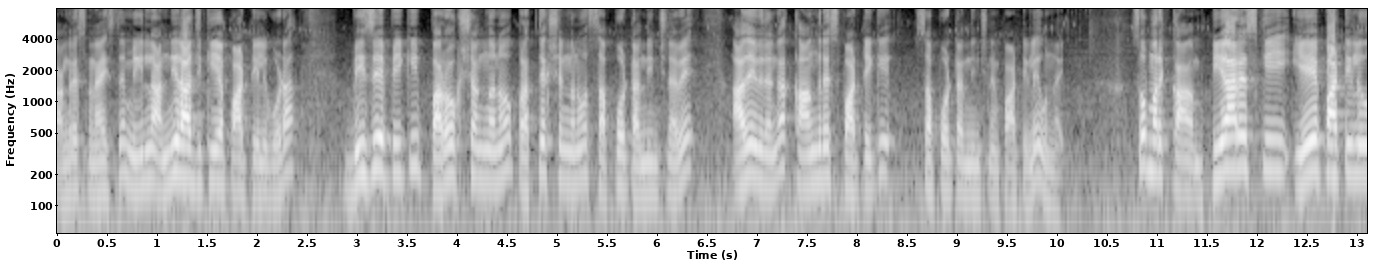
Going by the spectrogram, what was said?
కాంగ్రెస్ మినహాయిస్తే మిగిలిన అన్ని రాజకీయ పార్టీలు కూడా బీజేపీకి పరోక్షంగానో ప్రత్యక్షంగానో సపోర్ట్ అందించినవే. అదేవిధంగా కాంగ్రెస్ పార్టీకి సపోర్ట్ అందించిన పార్టీలే ఉన్నాయి. సో మరి కా టీఆర్ఎస్కి ఏ పార్టీలు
